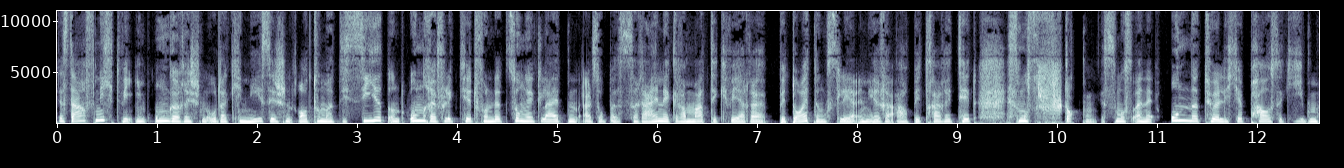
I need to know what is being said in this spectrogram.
Es darf nicht wie im Ungarischen oder Chinesischen automatisiert und unreflektiert von der Zunge gleiten, als ob es reine Grammatik wäre, bedeutungsleer in ihrer Arbitrarität. Es muss stocken, es muss eine unnatürliche Pause geben,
